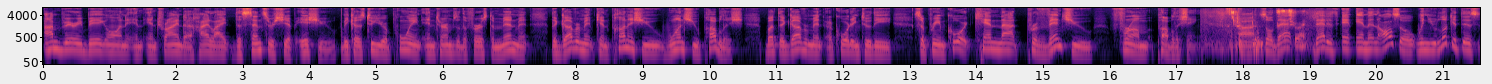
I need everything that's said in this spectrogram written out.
I'm very big on in, in trying to highlight the censorship issue because, to your point, in terms of the First Amendment, the government can punish you once you publish, but the government, according to the Supreme Court, cannot prevent you from publishing. Uh, so that right. that is, and, and then also when you look at this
